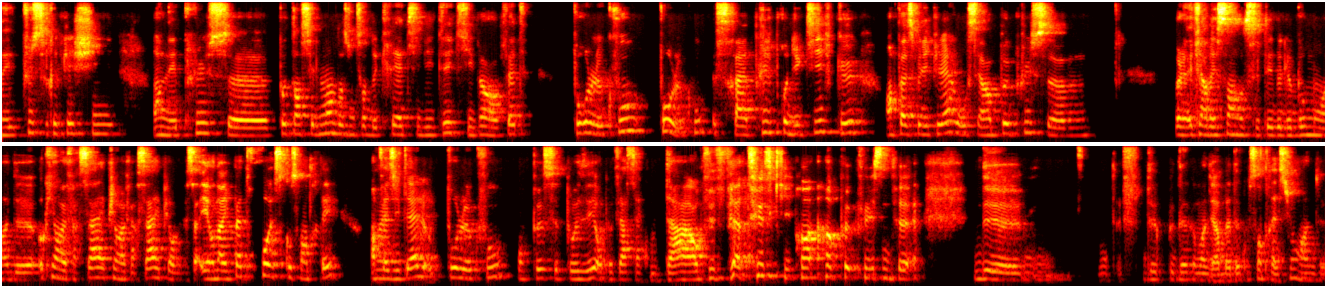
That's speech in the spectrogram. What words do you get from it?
est plus réfléchi, on est plus euh, potentiellement dans une sorte de créativité qui va en fait, pour le coup, pour le coup, sera plus productif que en phase folliculaire où c'est un peu plus euh, voilà, effervescent, c'était le beau mot, hein, de ok, on va faire ça, et puis on va faire ça, et puis on va faire ça. Et on n'arrive pas trop à se concentrer. En phase utile, pour le coup, on peut se poser, on peut faire sa compta, on peut faire tout ce qui prend un peu plus de, de, de, comment dire, bah, de concentration, hein, de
